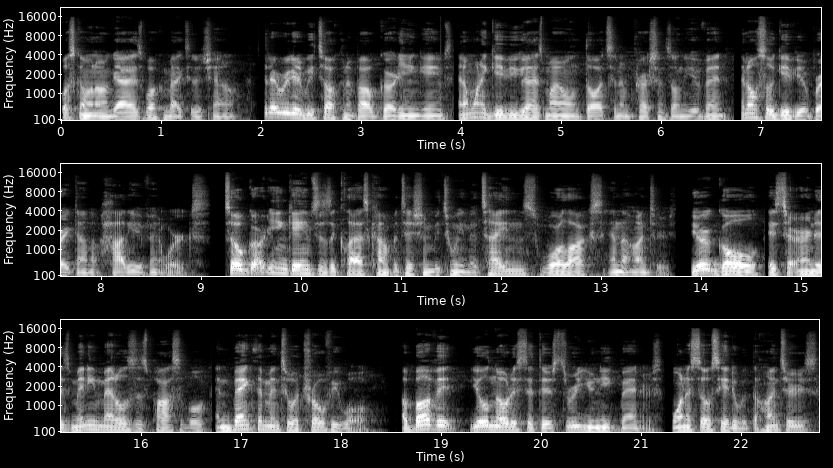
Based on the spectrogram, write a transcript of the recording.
What's going on guys? Welcome back to the channel. Today we're going to be talking about Guardian Games and I want to give you guys my own thoughts and impressions on the event and also give you a breakdown of how the event works. So Guardian Games is a class competition between the Titans, Warlocks, and the Hunters. Your goal is to earn as many medals as possible and bank them into a trophy wall. Above it, you'll notice that there's three unique banners, one associated with the Hunters,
